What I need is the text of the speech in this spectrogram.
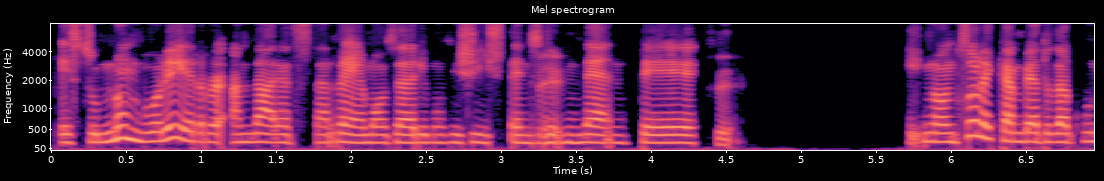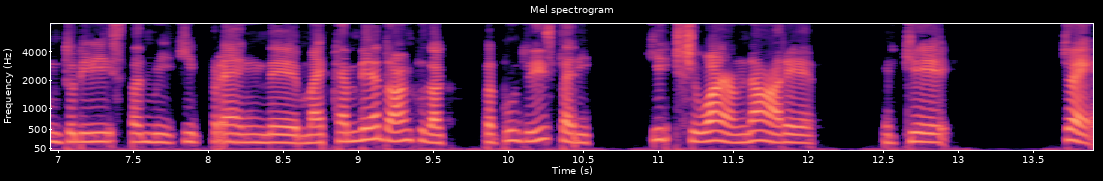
e sul non voler andare a Sanremo se eri musicista indipendente. Sì. Non solo è cambiato dal punto di vista di chi prende, ma è cambiato anche dal, dal punto di vista di chi ci vuole andare. Perché, cioè,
